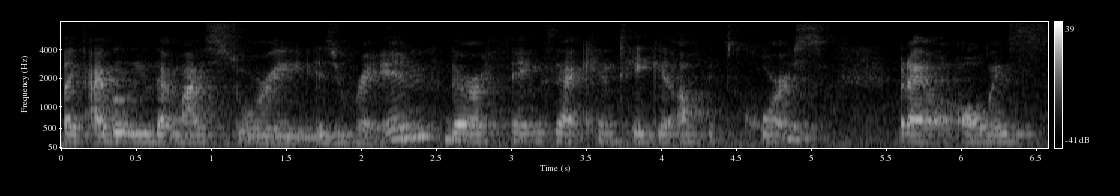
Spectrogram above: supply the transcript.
like I believe that my story is written. There are things that can take it off its course, but I will always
